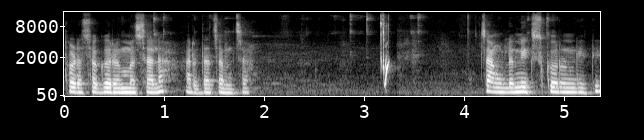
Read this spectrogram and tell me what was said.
थोडासा गरम मसाला अर्धा चमचा. चांगलं मिक्स करून घेते.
